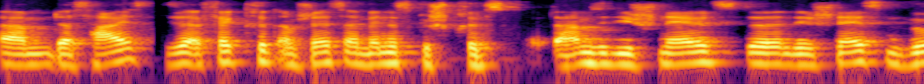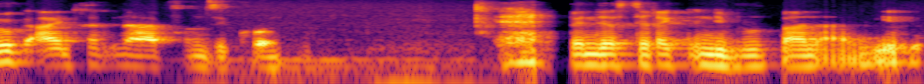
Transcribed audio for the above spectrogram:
Ähm, das heißt, dieser Effekt tritt am schnellsten ein, wenn es gespritzt wird. Da haben Sie die schnellste, den schnellsten Wirkeintritt innerhalb von Sekunden wenn das direkt in die Blutbahn eingeben.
